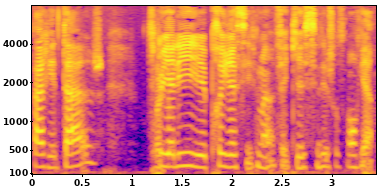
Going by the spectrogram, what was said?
par étage. Tu peux y aller euh, progressivement. Fait que c'est des choses qu'on regarde.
